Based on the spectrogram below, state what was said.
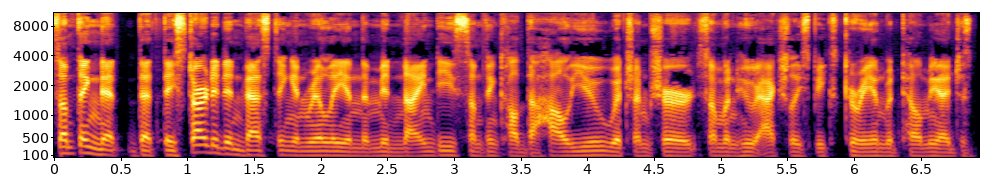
Something that, that they started investing in really in the mid 90s, something called the Hallyu, which I'm sure someone who actually speaks Korean would tell me I just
